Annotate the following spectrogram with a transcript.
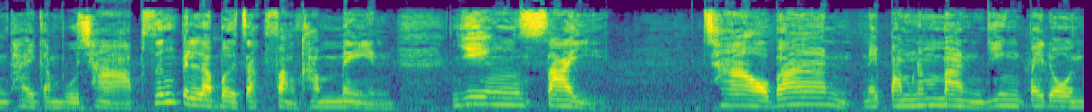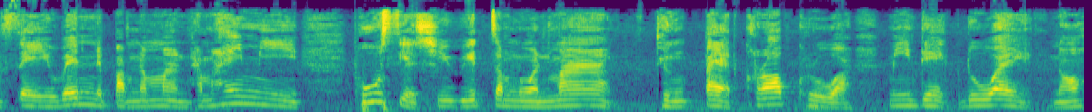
นไทยกัมพูชา ซึ่งเป็นระเบิดจากฝั่งคัมเมรยิงใส่ชาวบ้านในปั๊มน้ำมัน ยิงไปโดนเซเว่นในปั๊มน้ำมันทำให้มีผู้เสียชีวิตจำนวนมาก ถึง 8 ครอบครัว มีเด็กด้วยเนาะ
